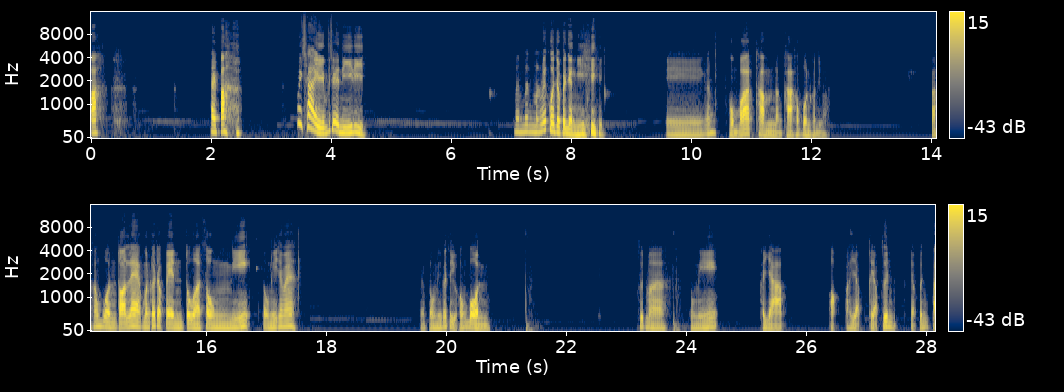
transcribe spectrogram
ปะใช่ปะไม่ใช่ไม่ใช่อันนี้ดิ มันมันมันไม่ควรจะเป็นอย่างนี้ เอ๊งั้นผมว่าทำหลังคาข้างบนก่อนดีกว่าหลังคาข้างบนตอนแรกมันก็จะเป็นตัวทรงนี้ ตรงนี้ใช่ไหมเออตรงนี้ก็จะอยู่ข้างบน ขึ้นมา ตรงนี้ขยับ ออกขยับขยับขึ้นขยับขึ้นไป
